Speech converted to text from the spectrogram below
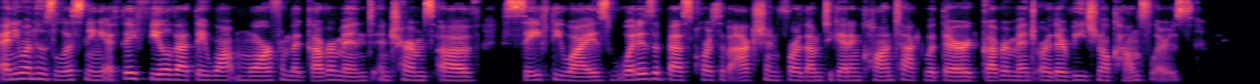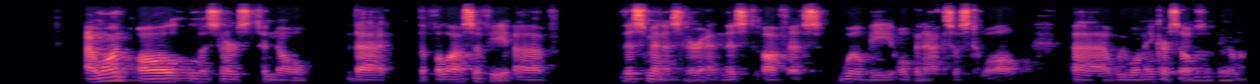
anyone who's listening, if they feel that they want more from the government in terms of safety wise, what is the best course of action for them to get in contact with their government or their regional counselors? I want all listeners to know that the philosophy of this minister and this office will be open access to all. Uh, we will make ourselves available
